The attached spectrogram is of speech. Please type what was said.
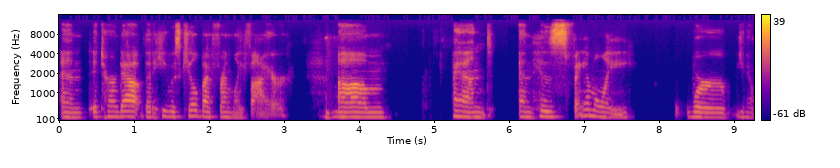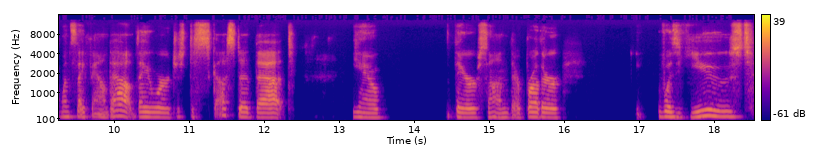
and it turned out that he was killed by friendly fire. Mm-hmm. Um, and and his family were, you know, once they found out, they were just disgusted that, you know, their son, their brother was used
